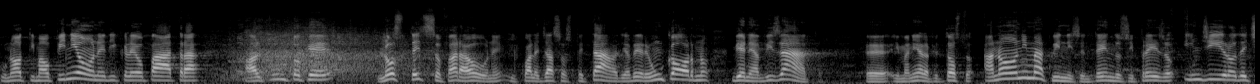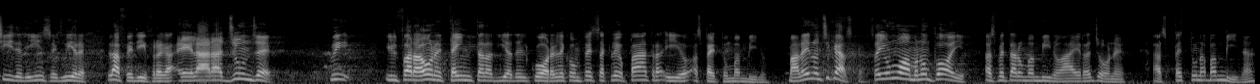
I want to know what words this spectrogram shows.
un'ottima opinione di Cleopatra, al punto che lo stesso faraone, il quale già sospettava di avere un corno, viene avvisato eh, in maniera piuttosto anonima, quindi sentendosi preso in giro decide di inseguire la fedifraga e la raggiunge. Qui il faraone tenta la via del cuore, le confessa Cleopatra, io aspetto un bambino. Ma lei non ci casca, sei un uomo, non puoi aspettare un bambino, hai ragione, aspetto una bambina.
